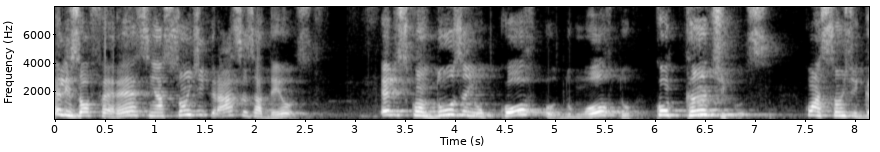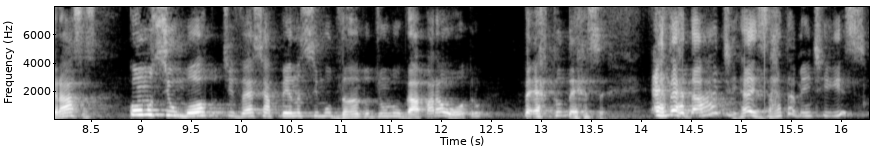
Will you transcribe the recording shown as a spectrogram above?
eles oferecem ações de graças a Deus, eles conduzem o corpo do morto com cânticos, com ações de graças, como se o morto tivesse apenas se mudando de um lugar para outro perto dessa. É verdade, é exatamente isso.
